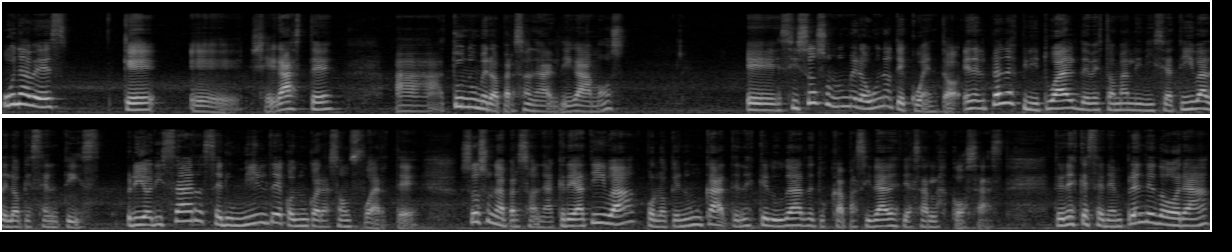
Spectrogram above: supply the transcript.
Una vez que eh, llegaste a tu número personal, digamos, eh, si sos un número uno, te cuento. En el plano espiritual debes tomar la iniciativa de lo que sentís. Priorizar ser humilde con un corazón fuerte. Sos una persona creativa, por lo que nunca tenés que dudar de tus capacidades de hacer las cosas. Tenés que ser emprendedora,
